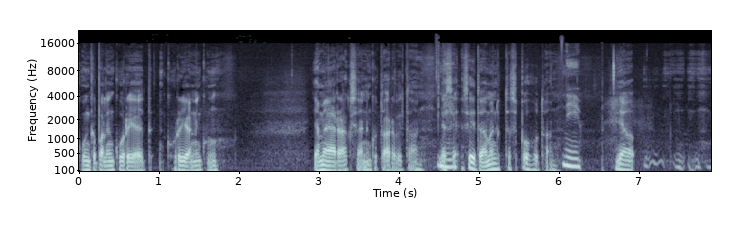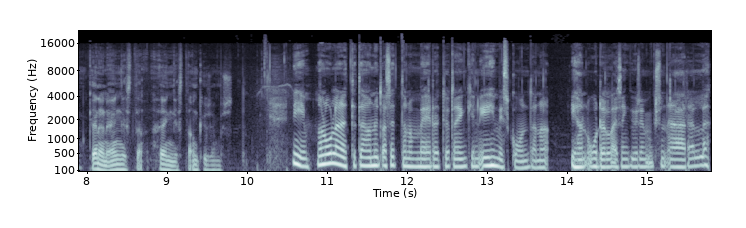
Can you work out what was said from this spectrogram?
kuinka paljon kurja, kurja niin kuin, ja määräyksiä niin kuin tarvitaan. Ja niin. se, siitä me nyt tässä puhutaan. Niin. Ja kenen hengestä, hengestä on kysymys? Niin, mä luulen, että tämä on nyt asettanut meidät jotenkin ihmiskuntana ihan uudenlaisen kysymyksen äärelle.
